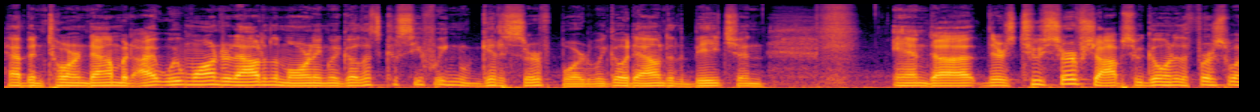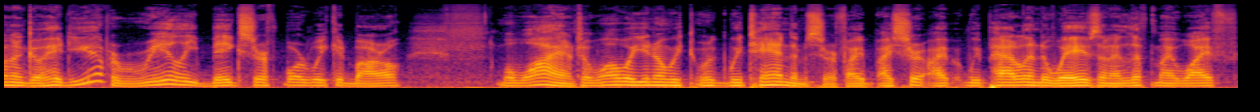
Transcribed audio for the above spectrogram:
have been torn down. But I we wandered out in the morning. We go, let's go see if we can get a surfboard. We go down to the beach and and uh, there's two surf shops. We go into the first one and go, hey, do you have a really big surfboard we could borrow? well, why? And I said, well, well, you know, we, we tandem surf. I, I, surf, I we paddle into waves, and I lift my wife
